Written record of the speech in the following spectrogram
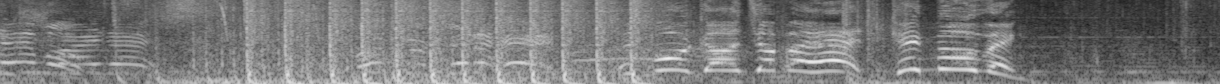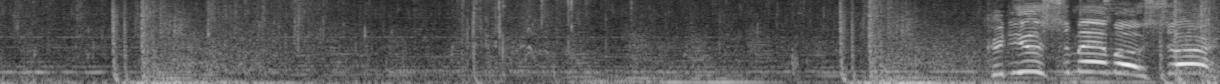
Ammo! Bunker, ahead! There's more guns up ahead! Keep moving! Could use some ammo, sir!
